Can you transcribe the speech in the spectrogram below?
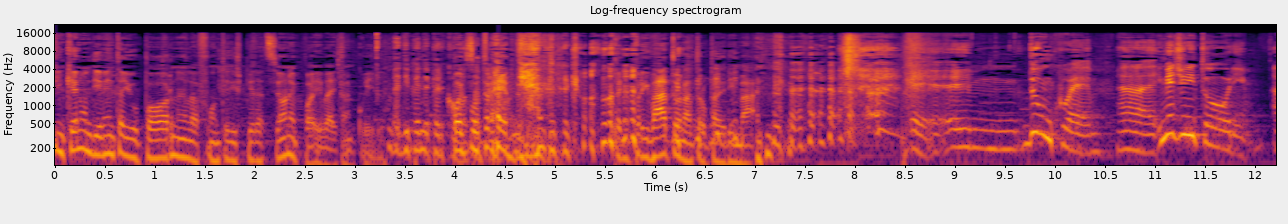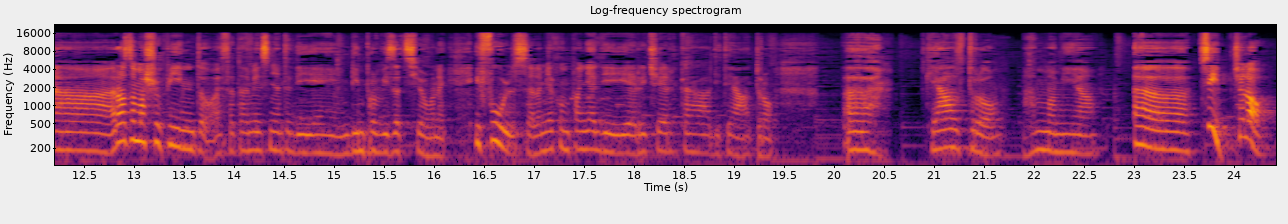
Finché non diventa YouPorn la fonte di ispirazione, poi vai tranquillo. beh, dipende per Poi cosa. però, potrebbe, dipende per per il privato è un altro paio di maniche. Eh, ehm, dunque, eh, i miei genitori, eh, Rosa Mascio Pinto è stata la mia insegnante di, di improvvisazione, i Fools, la mia compagnia di ricerca di teatro. Eh, che altro? Mamma mia. Eh, sì, ce l'ho.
